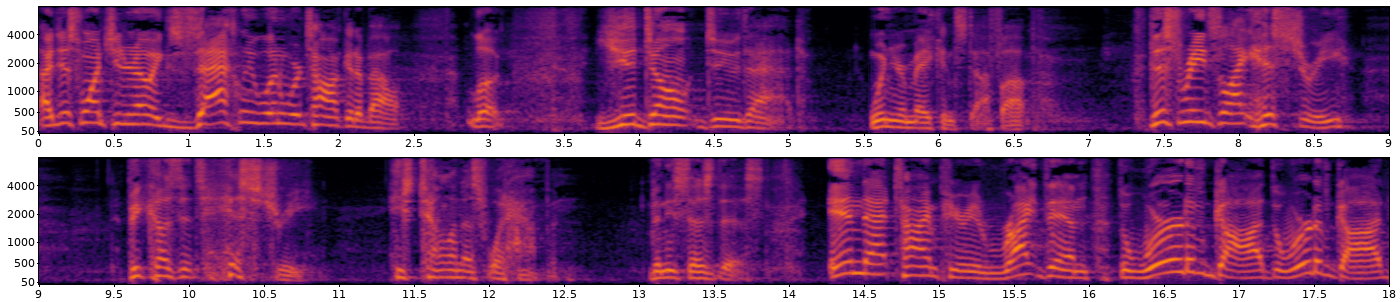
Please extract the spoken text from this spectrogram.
I just want you to know exactly when we're talking about. Look, you don't do that when you're making stuff up. This reads like history because it's history. He's telling us what happened. Then he says this in that time period, right then, the word of God, the word of God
